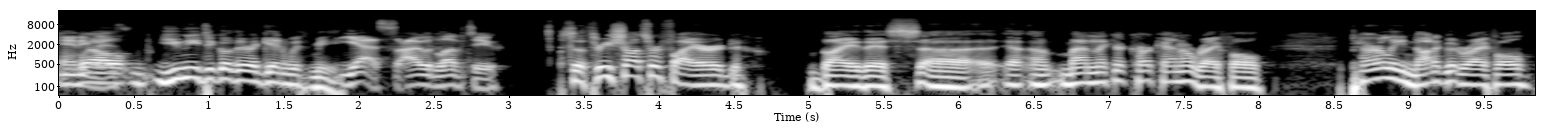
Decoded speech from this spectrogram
Anyways. well, you need to go there again with me. yes, I would love to. So three shots were fired by this uh, uh, Mannlicher Carcano rifle. Apparently not a good rifle.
